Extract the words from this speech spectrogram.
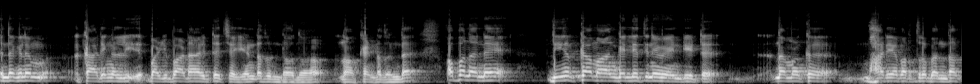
എന്തെങ്കിലും കാര്യങ്ങൾ വഴിപാടായിട്ട് ചെയ്യേണ്ടതുണ്ടോ എന്ന് നോക്കേണ്ടതുണ്ട്. ഒപ്പം തന്നെ ദീർഘമാംഗല്യത്തിന് വേണ്ടിയിട്ട് നമുക്ക് ഭാര്യ ഭർത്തൃ ബന്ധം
